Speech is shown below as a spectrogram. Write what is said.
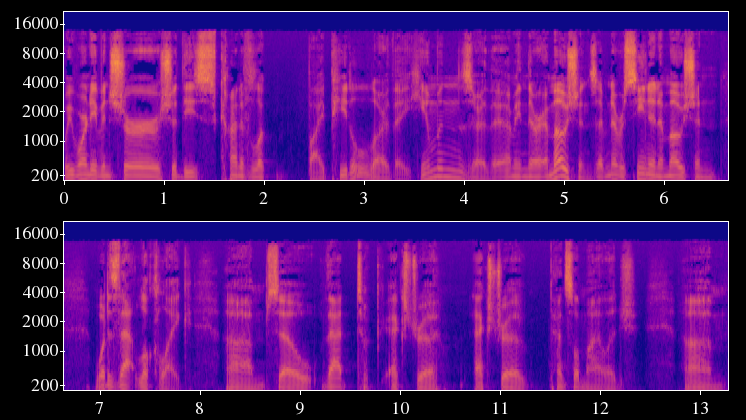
we weren't even sure should these kind of look bipedal? Are they humans? Are they? I mean, they're emotions. I've never seen an emotion. What does that look like? Um, so that took extra extra pencil mileage. Um,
